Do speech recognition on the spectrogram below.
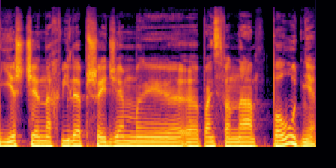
jeszcze na chwilę przejdziemy Państwa na południe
